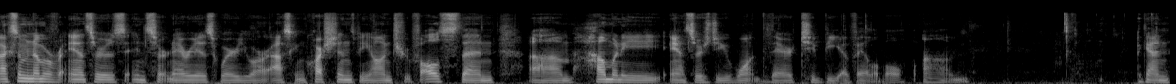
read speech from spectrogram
Maximum number of answers in certain areas where you are asking questions beyond true false, then um, how many answers do you want there to be available? Um, again,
